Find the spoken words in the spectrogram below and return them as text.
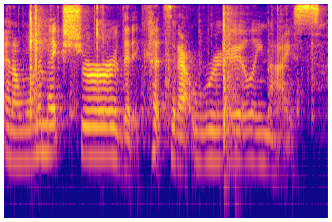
and I want to make sure that it cuts it out really nice.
